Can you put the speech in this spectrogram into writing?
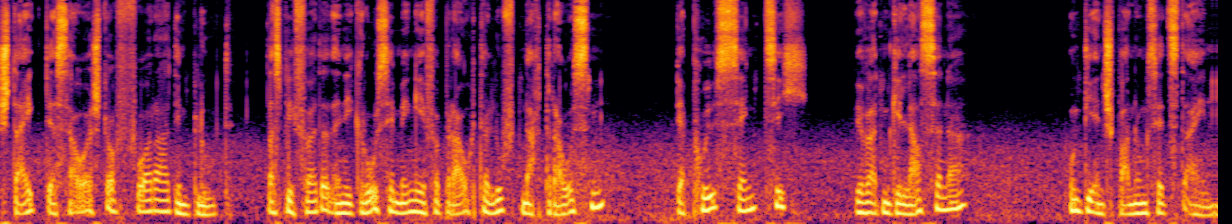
steigt der Sauerstoffvorrat im Blut. Das befördert eine große Menge verbrauchter Luft nach draußen, der Puls senkt sich, wir werden gelassener und die Entspannung setzt ein.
